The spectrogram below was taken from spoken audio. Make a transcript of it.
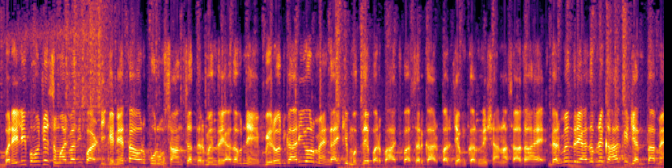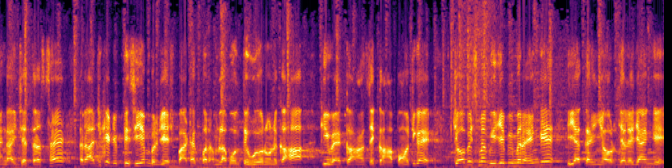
बरेली पहुँचे समाजवादी पार्टी के नेता और पूर्व सांसद धर्मेंद्र यादव ने बेरोजगारी और महँगाई के मुद्दे पर भाजपा सरकार पर जमकर निशाना साधा है। धर्मेंद्र यादव ने कहा कि जनता महँगाई से त्रस्त है। राज्य के डिप्टी सीएम ब्रजेश पाठक पर हमला बोलते हुए उन्होंने कहा कि वह कहाँ से कहाँ पहुँच गए 24 में बीजेपी में रहेंगे या कहीं और चले जाएँगे।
